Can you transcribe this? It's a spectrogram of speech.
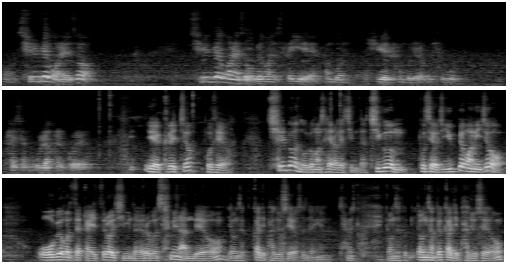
어, 700원에서 700원에서 500원 사이에 한번 기회를 한번 여러분 주고 다시 한번 올라갈 거예요. 예, 그랬죠? 보세요. 700원, 500원 사이라고 했습니다. 지금 보세요. 지금 600원이죠? 500원대까지 떨어집니다. 여러분 사면 안 돼요. 영상 끝까지 봐주세요, 선생님. 잠 영상, 끝- 영상 끝까지 봐주세요.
